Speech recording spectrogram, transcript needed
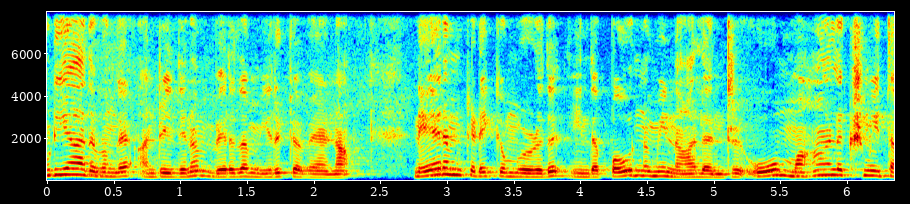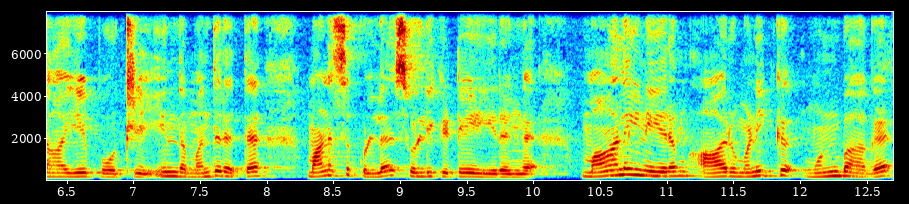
முடியாதவங்க அன்றைய தினம் விரதம் இருக்க வேணாம். நேரம் கிடைக்கும் பொழுது இந்த பௌர்ணமி நாளன்று ஓம் மகாலட்சுமி தாயை போற்றி இந்த மந்திரத்தை மனசுக்குள்ளே சொல்லிக்கிட்டே இருங்க. மாலை நேரம் ஆறு மணிக்கு முன்பாக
